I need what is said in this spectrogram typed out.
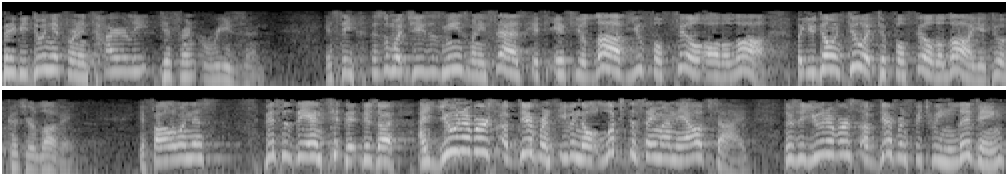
But he'd be doing it for an entirely different reason. You see, this is what Jesus means when he says, if, if you love, you fulfill all the law. But you don't do it to fulfill the law, you do it because you're loving. You following this? This is the anti- there's a, a universe of difference, even though it looks the same on the outside. There's a universe of difference between living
